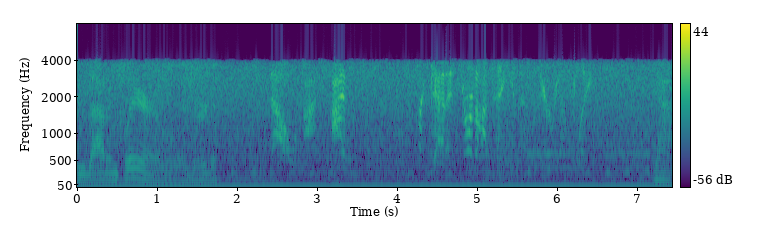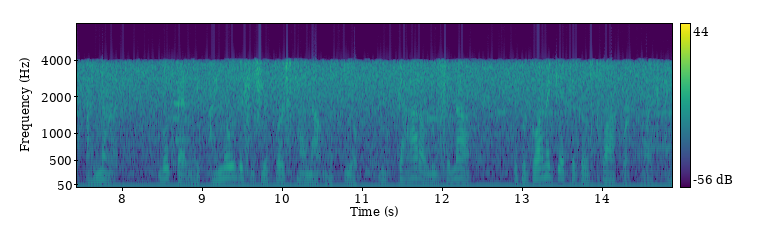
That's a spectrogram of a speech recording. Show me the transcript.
you loud and clear, Lizard. No, I, I'm... Forget it. You're not taking this seriously. Yeah, I'm not. Look, Bentley, I know this is your first time out in the field. but You've gotta loosen up. If we're going to get to those Clockwerk parts, I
